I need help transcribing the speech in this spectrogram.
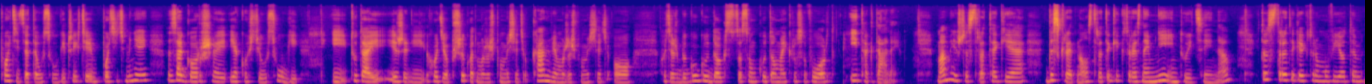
płacić za te usługi, czyli chcieliby płacić mniej za gorszej jakości usługi. I tutaj, jeżeli chodzi o przykład, możesz pomyśleć o Canwie, możesz pomyśleć o chociażby Google Docs w stosunku do Microsoft Word i tak dalej. Mamy jeszcze strategię dyskretną, strategię, która jest najmniej intuicyjna. I to jest strategia, która mówi o tym,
